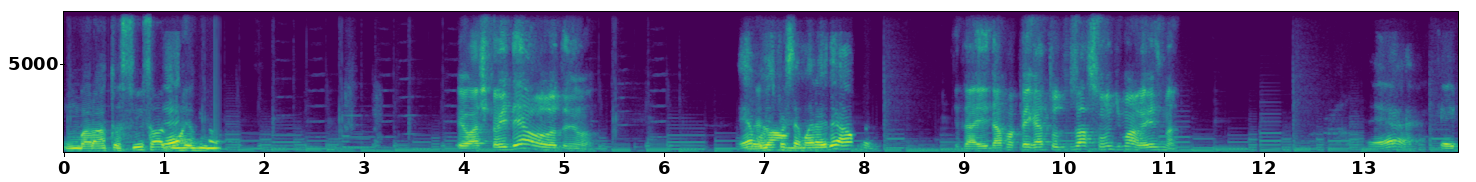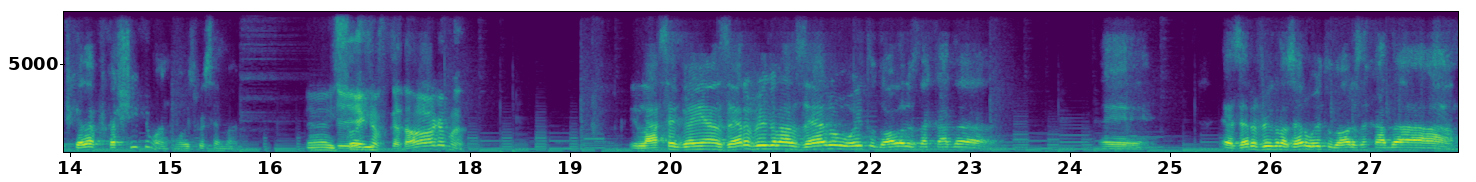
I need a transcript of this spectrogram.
Um barato assim, sabe? É. Um resumo. Eu acho que é o ideal, Danilo. É, uma vez por semana é o ideal, mano. E daí dá pra pegar todos os assuntos de uma vez, mano. É, que aí fica, fica chique, mano, uma vez por semana. É isso aí. Fica, fica da hora, mano. E lá você ganha 0,08 dólares a cada. É. É 0,08 dólares a cada.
